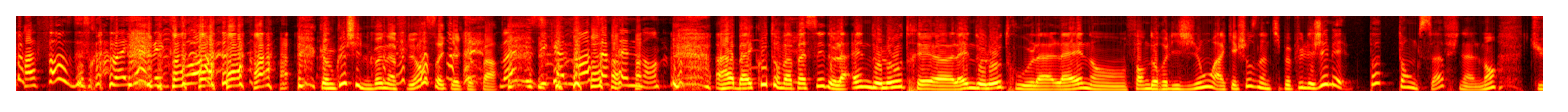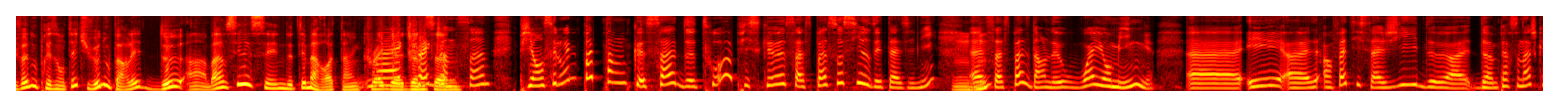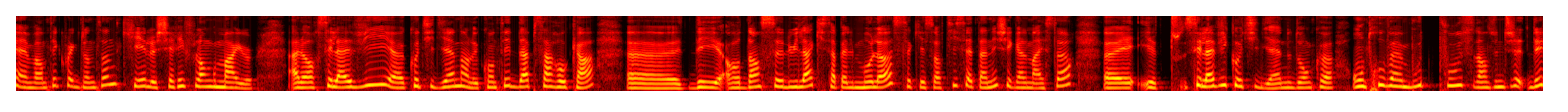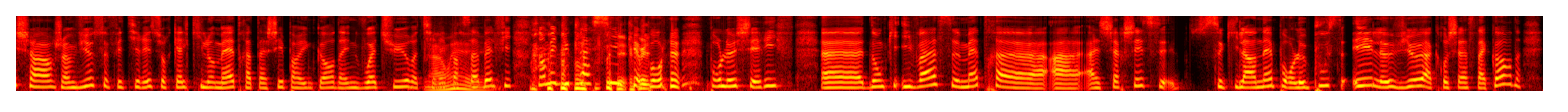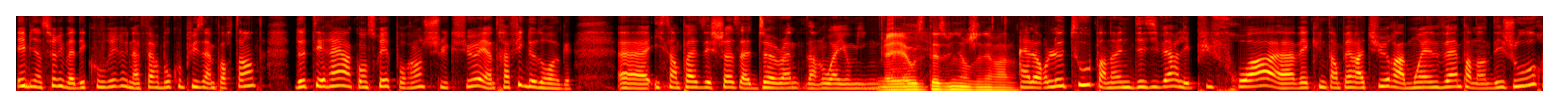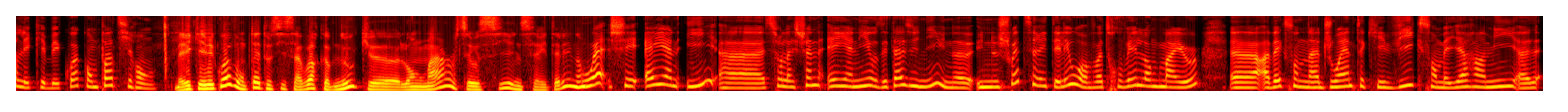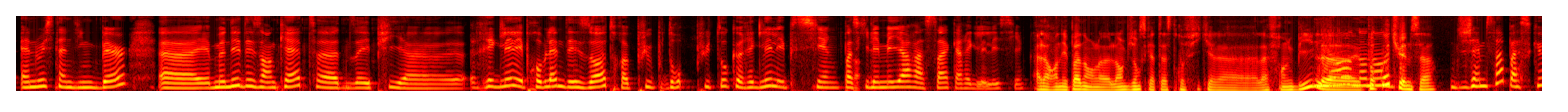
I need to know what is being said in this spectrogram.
À force de travailler avec toi, comme quoi, je suis une bonne influence hein, quelque part. bah, musicalement, certainement. Ah bah écoute, on va passer de la haine de l'autre et la haine de l'autre ou la, la haine en forme de religion à quelque chose d'un petit peu plus léger, mais pas tant que ça finalement. Tu vas nous présenter, tu veux nous parler de, ah bah aussi, c'est une de tes marottes, hein, Craig Ouais, euh, Johnson. Craig Johnson. Puis on s'éloigne pas tant que ça de toi, puisque ça se passe aussi aux États-Unis. Mhm. Euh, ça se passe dans le Wyoming. Euh, et euh, en fait, il s'agit d'un personnage qu'a inventé Craig Johnson, qui est le shérif Longmire. Alors, c'est la vie quotidienne dans le comté d'Absaroka. Des, alors, dans celui-là qui s'appelle Molos, qui est sorti cette année chez Gallmeister, c'est la vie quotidienne. Donc, on trouve un bout de pouce dans une ch- décharge. Un vieux se fait tirer sur quelques kilomètres, attaché par une corde à une voiture, tiré Ah par sa belle-fille. Non, mais du classique Oui, pour le pour le shérif. Euh, donc, il va se mettre euh, à, à chercher ce, ce qu'il en est pour le pouce et le vieux accroché à sa corde. Et bien sûr, il va découvrir une affaire beaucoup plus importante de terrain à construire pour ranch luxueux et un trafic de drogue. Euh, il s'en passe des choses à Durant dans le Wyoming. Et aux États-Unis en général. Alors le tout pendant une des hivers les plus froids, avec une température à moins 20 pendant des jours, les Québécois compatiront. Mais les Québécois vont peut-être aussi savoir, comme nous, que Longmire, c'est aussi une série télé, non? Ouais, chez A&E, euh, sur la chaîne A&E aux États-Unis, une, une chouette série télé où on va trouver Longmire euh, avec son adjointe qui est Vic, son meilleur ami euh, Henry Standing Bear, euh, mener des enquêtes et puis régler les problèmes des autres plus, plutôt que régler les siens, parce qu'il est meilleur à ça qu'à régler les siens. Alors, on n'est pas dans la- l'ambiance catastrophique à la, à la Frank Bill. Non, non, pourquoi non. tu aimes ça? J'aime ça parce que,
